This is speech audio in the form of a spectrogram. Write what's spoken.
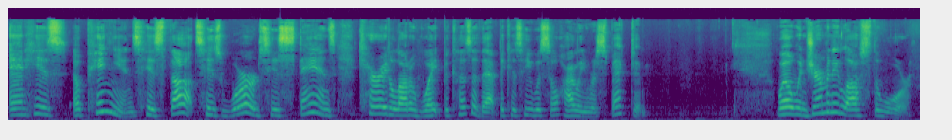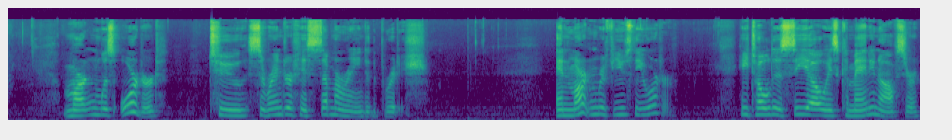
and his opinions, his thoughts, his words, his stands carried a lot of weight because of that, because he was so highly respected. Well, when Germany lost the war, Martin was ordered to surrender his submarine to the British. And Martin refused the order. He told his CO, his commanding officer,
